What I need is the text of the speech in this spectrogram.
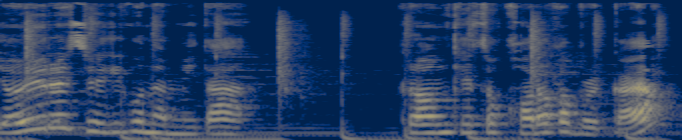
여유를 즐기곤 합니다. 그럼 계속 걸어가 볼까요?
